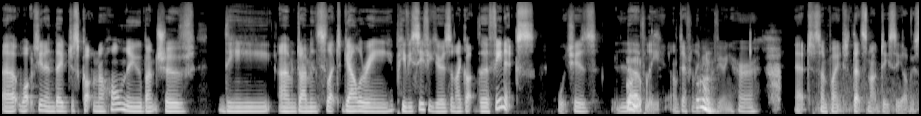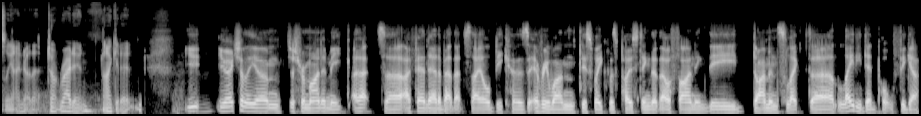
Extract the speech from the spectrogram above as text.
uh, walked in and they'd just gotten a whole new bunch of the um, Diamond Select Gallery PVC figures, and I got the Phoenix, which is Lovely. I'll definitely be reviewing her at some point. That's not DC, obviously. I know that. Don't write in. I get it. You Um, you actually um just reminded me that uh, I found out about that sale because everyone this week was posting that they were finding the Diamond Select uh, Lady Deadpool figure,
